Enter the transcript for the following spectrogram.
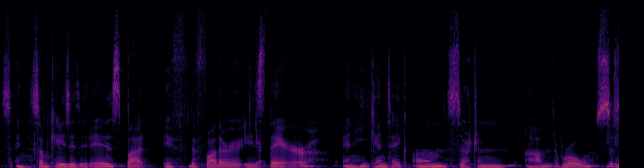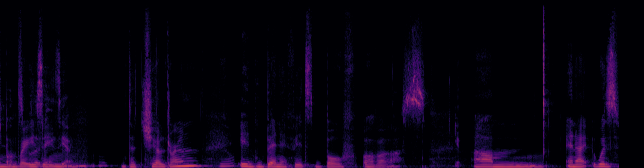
s- in some cases it is, but if the father is Yeah. there and he can take on certain um, roles in raising yeah. the children, Yeah. it benefits both of us. Yeah. Um, and I, it was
